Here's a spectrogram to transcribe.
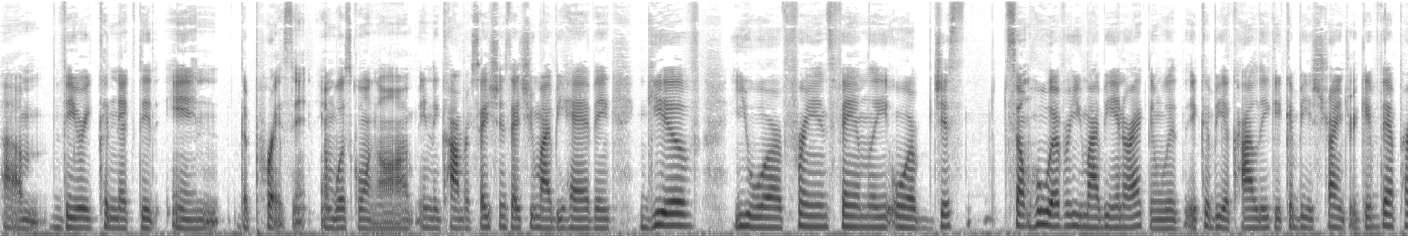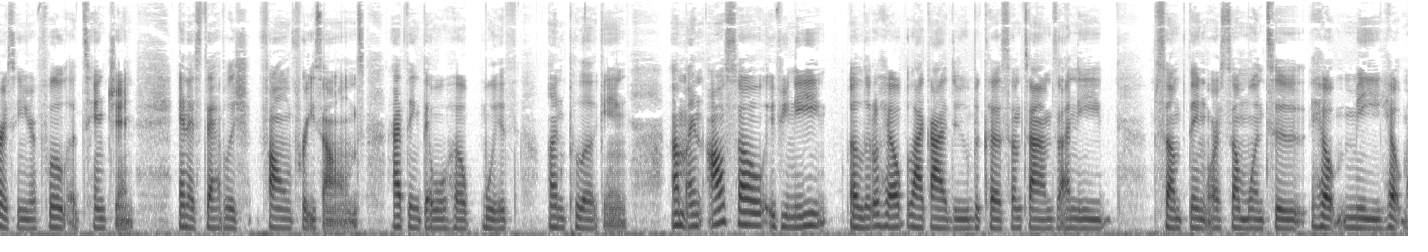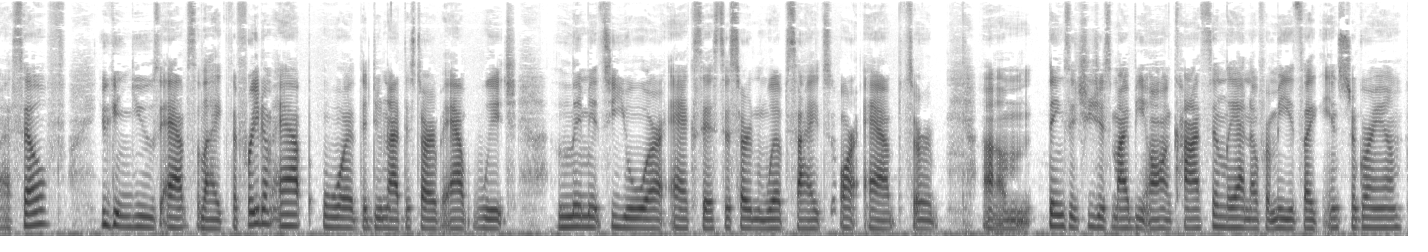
um, very connected in the present and what's going on in the conversations that you might be having. Give your friends, family, or just some whoever you might be interacting with. It could be a colleague, it could be a stranger. Give that person your full attention and establish phone free zones. I think that will help with unplugging. Um, and also, if you need a little help, like I do, because sometimes I need something or someone to help me help myself, you can use apps like the Freedom app or the Do Not Disturb app, which limits your access to certain websites or apps or um, things that you just might be on constantly. I know for me, it's like Instagram.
